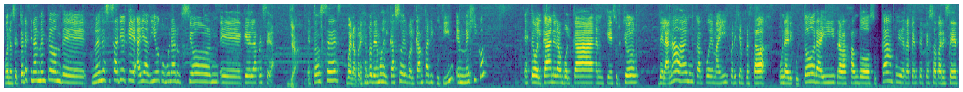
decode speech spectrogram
bueno, sectores finalmente donde no es necesario que haya habido como una erupción eh, que la preceda. Ya. Entonces, bueno, por ejemplo, tenemos el caso del volcán Paricutín en México. Este volcán era un volcán que surgió de la nada en un campo de maíz, por ejemplo, estaba una agricultora ahí trabajando sus campos y de repente empezó a aparecer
